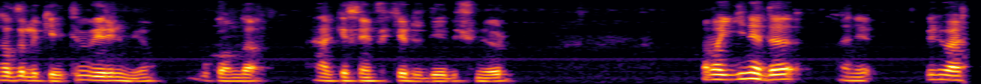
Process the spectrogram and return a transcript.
hazırlık eğitimi verilmiyor. Bu konuda herkes en fikirdir diye düşünüyorum. Ama yine de hani üniversite.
